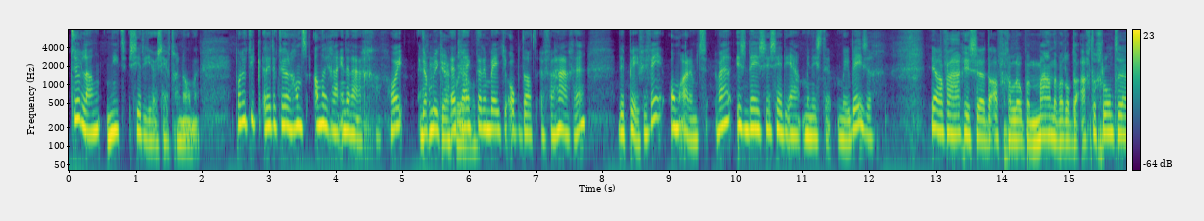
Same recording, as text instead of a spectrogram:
te lang niet serieus heeft genomen. Politiek redacteur Hans Andringa in Den Haag. Hoi. Dag Mieke. Het lijkt er een beetje op dat Verhagen de PVV omarmt. Waar is deze CDA-minister mee bezig? Ja, Verhagen is eh, de afgelopen maanden wat op de achtergrond eh,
